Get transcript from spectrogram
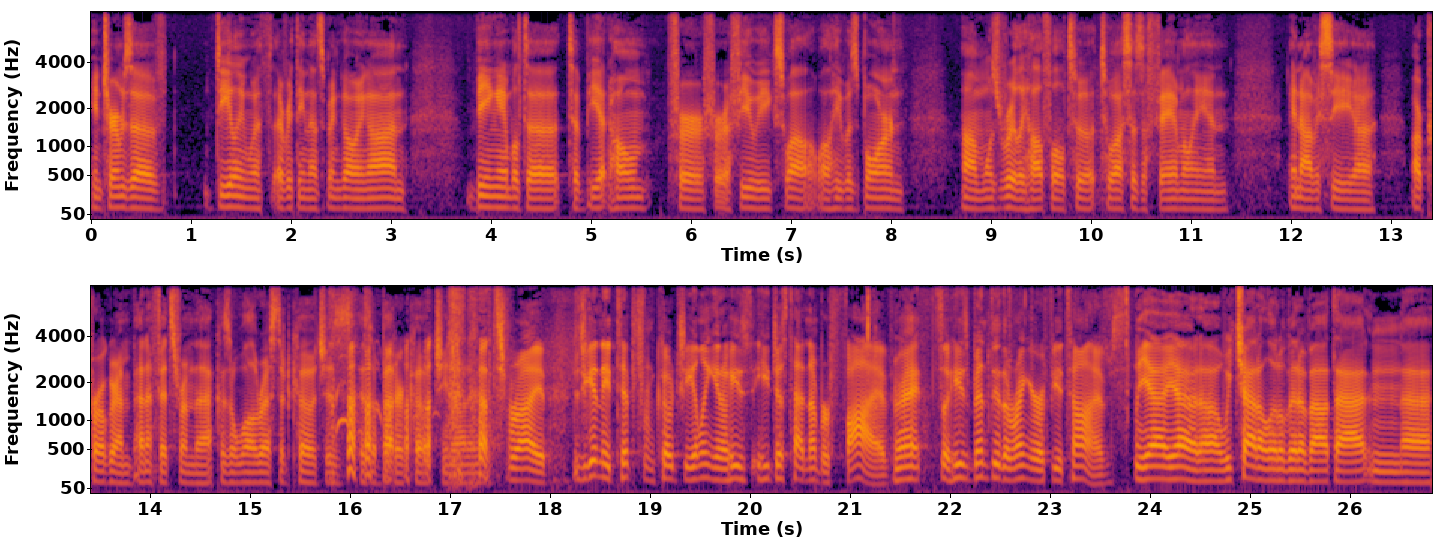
in terms of dealing with everything that's been going on, being able to to be at home for for a few weeks while while he was born um, was really helpful to to us as a family, and and obviously. Uh, our program benefits from that because a well-rested coach is, is a better coach. You know what I mean? That's right. Did you get any tips from Coach Ealing? You know, he's he just had number five, right? So he's been through the ringer a few times. Yeah, yeah. Uh, we chat a little bit about that, and uh,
